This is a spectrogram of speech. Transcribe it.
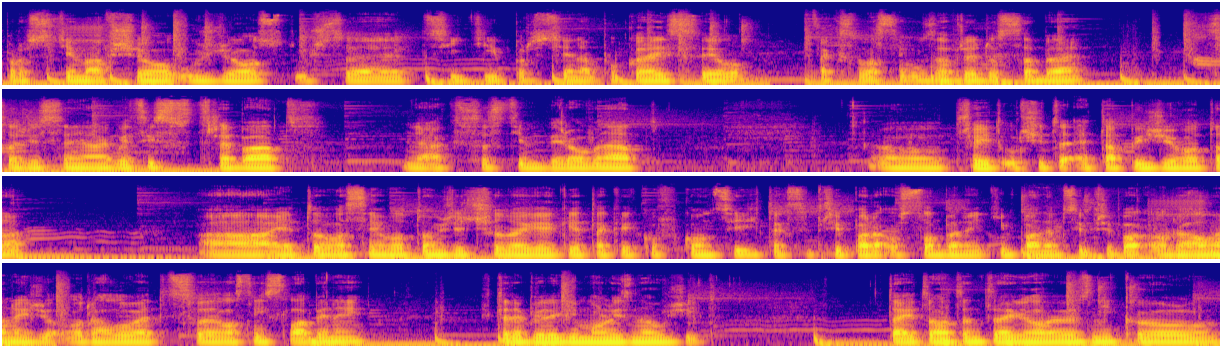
prostě má všeho už dost, už se cítí prostě na pokraji sil, tak se vlastně uzavře do sebe, snaží se nějak věci střebat, nějak se s tím vyrovnat, eh, přejít určité etapy života a je to vlastně o tom, že člověk, jak je tak jako v koncích, tak si připadá oslabený, tím pádem si připadá odhalený, že odhaluje ty své vlastní slabiny, které by lidi mohli zneužít. Tady tohle ten track hlavě vznikl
